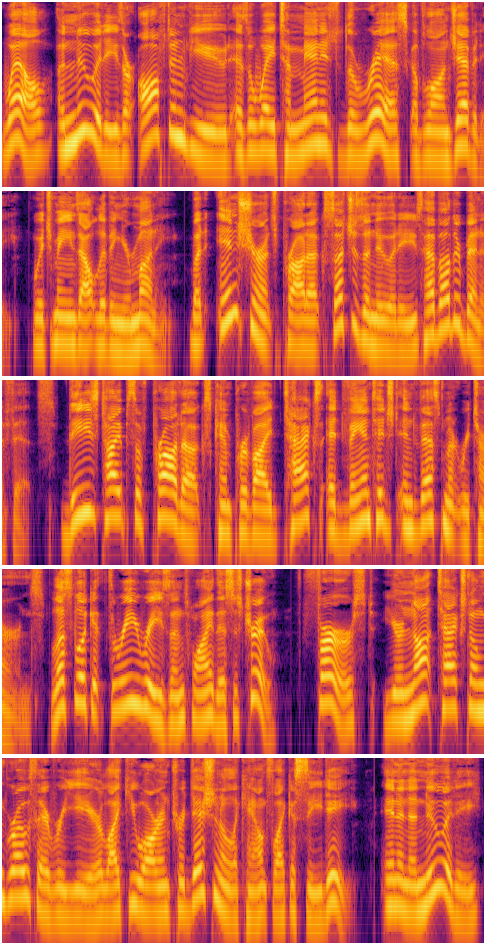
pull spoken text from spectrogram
Well, annuities are often viewed as a way to manage the risk of longevity, which means outliving your money. But insurance products such as annuities have other benefits. These types of products can provide tax advantaged investment returns. Let's look at three reasons why this is true. First, you're not taxed on growth every year like you are in traditional accounts like a CD. In an annuity,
